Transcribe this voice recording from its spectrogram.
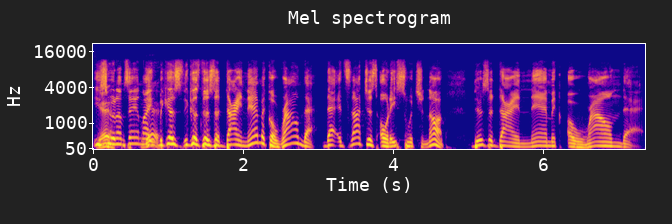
You see what i'm saying like Yeah. because because there's a dynamic around that that it's not just oh they switching up there's a dynamic around that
